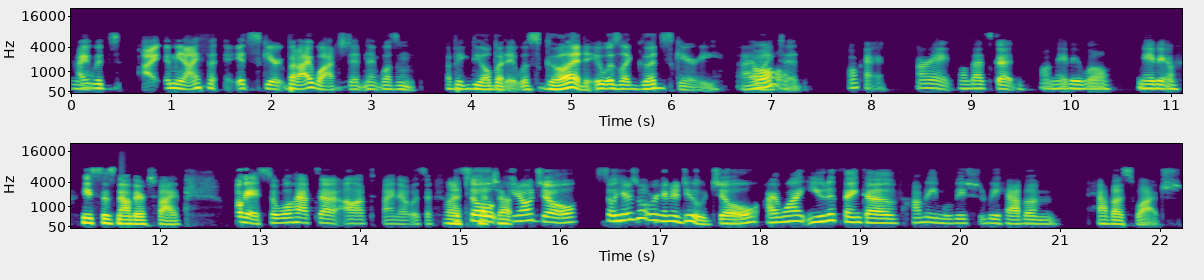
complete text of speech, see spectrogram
no. I would. I. I mean, I. Th- it's scary, but I watched it and it wasn't a big deal. But it was good. It was like good scary. I oh. liked Oh. it. Okay. All right. Well, that's good. Well, maybe we'll. Maybe oh, he says now there's five. Okay, so we'll have to. I'll have to find out what's it. We'll have to So you know, Joe. So here's what we're gonna do, Joe. I want you to think of how many movies should we have them have us watch.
